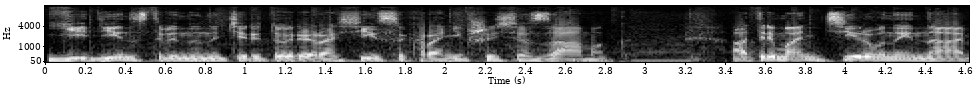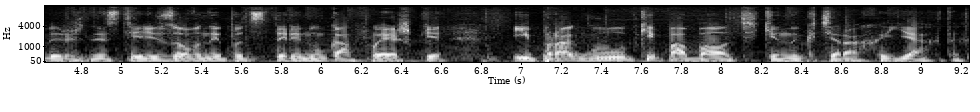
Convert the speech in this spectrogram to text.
Единственный на территории России сохранившийся замок. Отремонтированные набережные, стилизованные под старину кафешки и прогулки по Балтике на катерах и яхтах.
